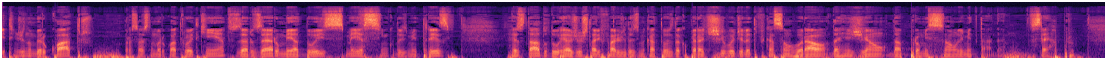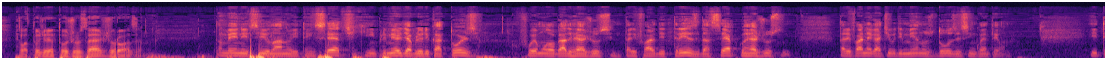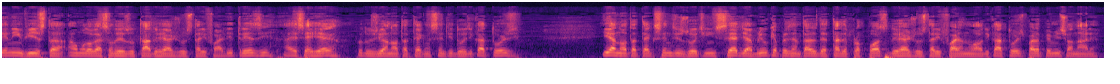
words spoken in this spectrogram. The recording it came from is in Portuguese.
Item de número 4, processo número 48500006265-2013. Resultado do reajuste tarifário de 2014 da Cooperativa de Eletrificação Rural da região da Promissão Limitada, SERPRO. Relator diretor José Jurosa. Também inicio lá no item 7, que em 1 de abril de 14 foi homologado o reajuste tarifário de 13 da SERPRO com reajuste tarifário negativo de menos 12,51 e tendo em vista a homologação do resultado do reajuste tarifário de 13, a SRE produziu a nota técnica 102 de 14 e a nota técnica 118 em 7 de abril, que apresentaram os detalhes da proposta do reajuste tarifário anual de 14 para a permissionária,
